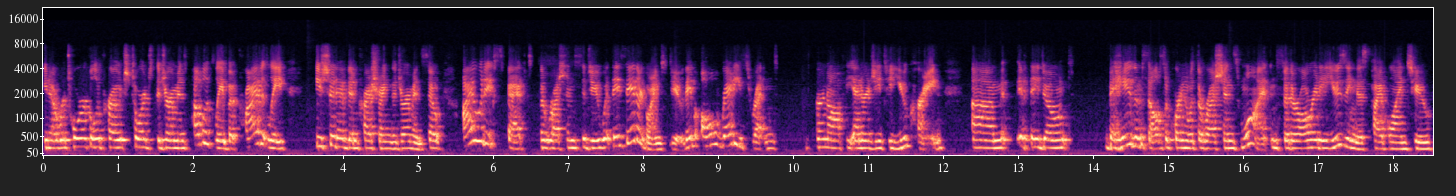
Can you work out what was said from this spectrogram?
you know, rhetorical approach towards the Germans publicly, but privately he should have been pressuring the Germans. So I would expect the Russians to do what they say they're going to do. They've already threatened to turn off the energy to Ukraine um, if they don't behave themselves according to what the Russians want. And so they're already using this pipeline to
